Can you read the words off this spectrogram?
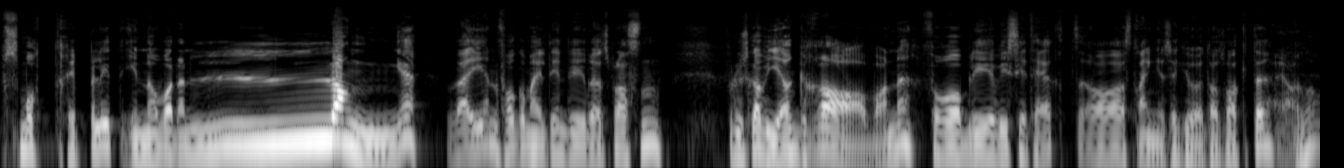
småtripper litt innover den lange veien for å komme helt inn til idrettsplassen. For du skal via gravene for å bli visitert av strenge Securitas-vakter. Ja da.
